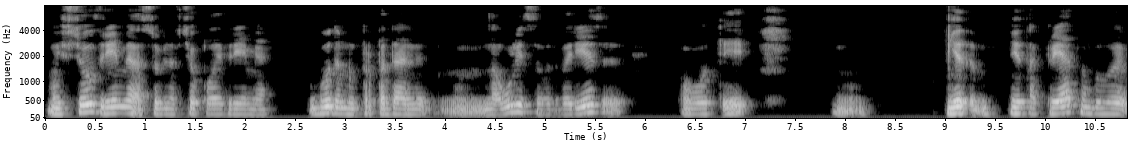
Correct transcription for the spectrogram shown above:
Мы все время, особенно в теплое время года, мы пропадали на улице, во дворе, вот, и мне, мне так приятно было,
